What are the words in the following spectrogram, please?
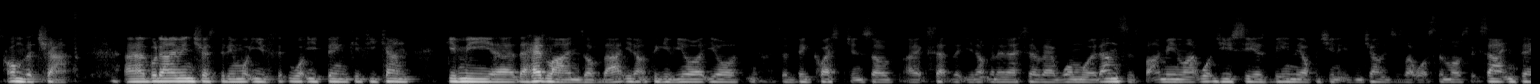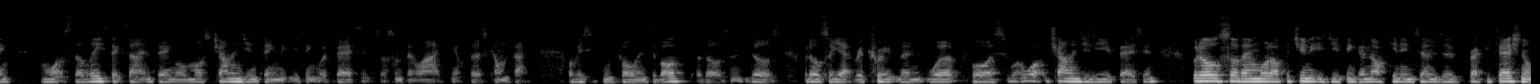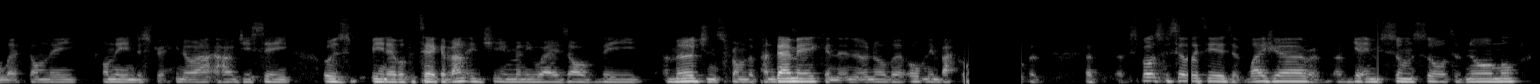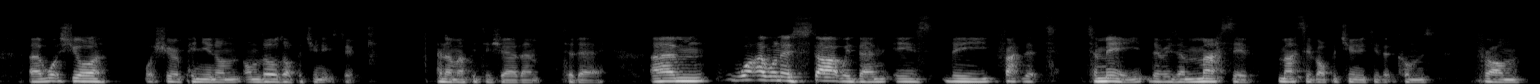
on the chat, uh, but I'm interested in what you what you think. If you can give me uh, the headlines of that. You don't have to give your your. You know, it's a big question, so I accept that you're not going to necessarily have one word answers. But I mean, like, what do you see as being the opportunities and challenges? Like, what's the most exciting thing, and what's the least exciting thing or most challenging thing that you think we're facing? So something like you know, first contact obviously can fall into both of those and does, but also yeah, recruitment, workforce. What, what challenges are you facing? But also then, what opportunities do you think are knocking in terms of reputational lift on the on the industry? You know, how, how do you see us being able to take advantage in many ways of the emergence from the pandemic and, and, and all the opening back up of, of, of sports facilities, of leisure, of, of, getting some sort of normal. Uh, what's your what's your opinion on on those opportunities too? And I'm happy to share them today. Um, what I want to start with then is the fact that to me there is a massive, massive opportunity that comes from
